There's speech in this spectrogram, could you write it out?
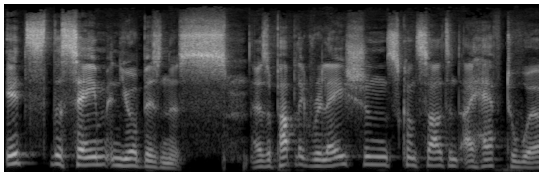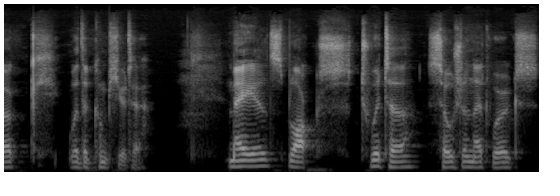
It's the same in your business. As a public relations consultant, I have to work with a computer. Mails, blogs, Twitter, social networks,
